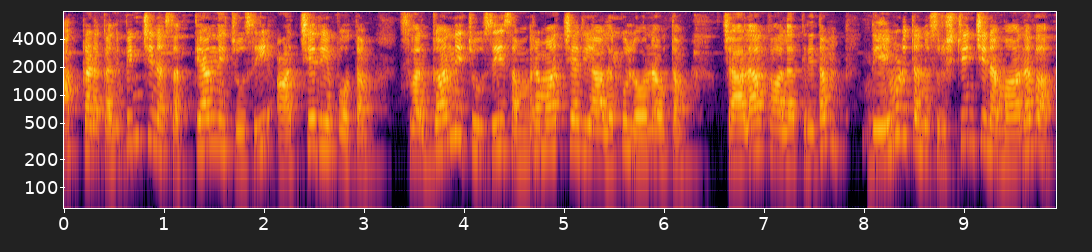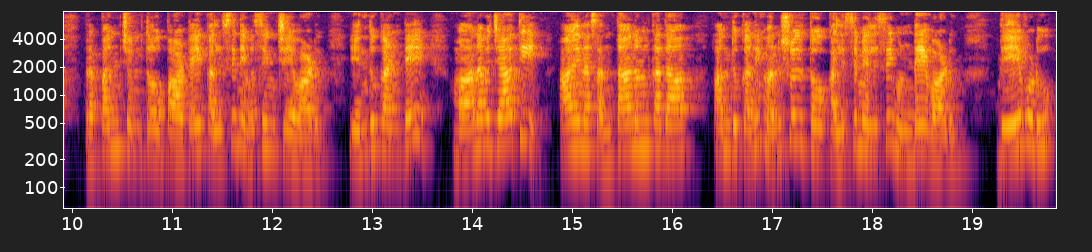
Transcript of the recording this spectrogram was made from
అక్కడ కనిపించిన సత్యాన్ని చూసి ఆశ్చర్యపోతాం. స్వర్గాన్ని చూసి సంభ్రమాశ్చర్యాలకు లోనవుతాం. చాలా కాల క్రితం దేవుడు తను సృష్టించిన మానవ ప్రపంచంతో పాటే కలిసి నివసించేవాడు. ఎందుకంటే మానవ జాతి ఆయన సంతానం కదా. అందుకని మనుషులతో కలిసిమెలిసి ఉండేవాడు. దేవుడు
